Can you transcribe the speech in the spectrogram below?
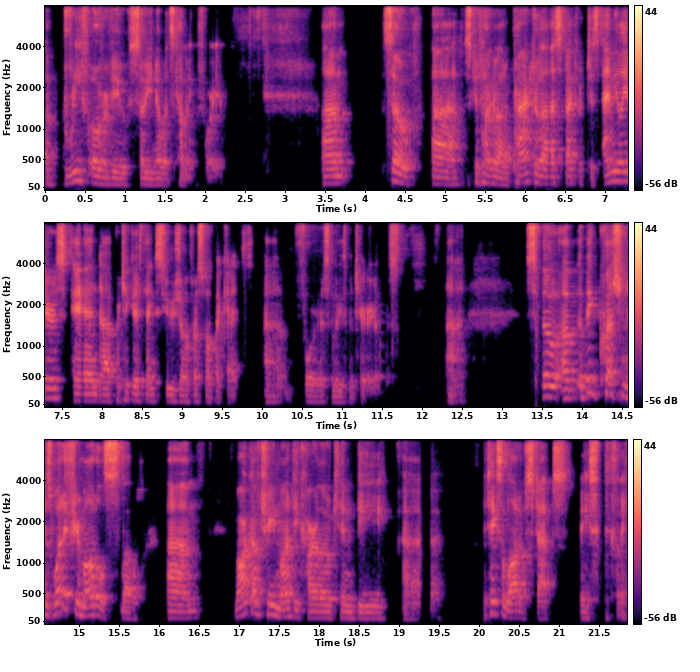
a, a brief overview so you know what's coming for you. Um, so uh, just going to talk about a practical aspect, which is emulators, and uh, particular thanks to Jean-Francois Paquet um, for some of these materials. Uh, so a, a, big question is, what if your model is slow? Um, Markov chain Monte Carlo can be, uh, it takes a lot of steps basically.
